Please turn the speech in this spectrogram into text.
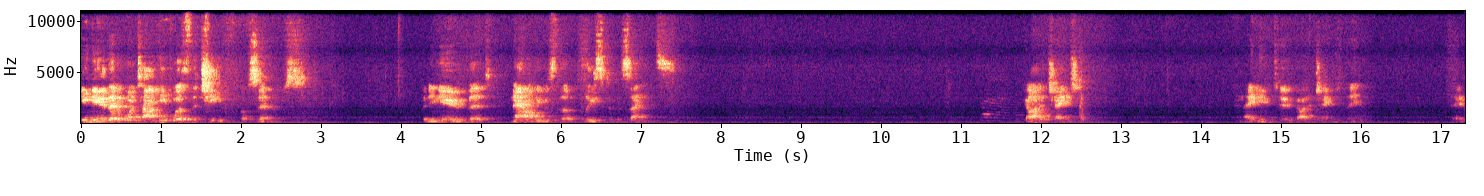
He knew that at one time he was the chief of sinners. But he knew that now he was the least of the saints. God had changed him. And they knew too, God had changed them. They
